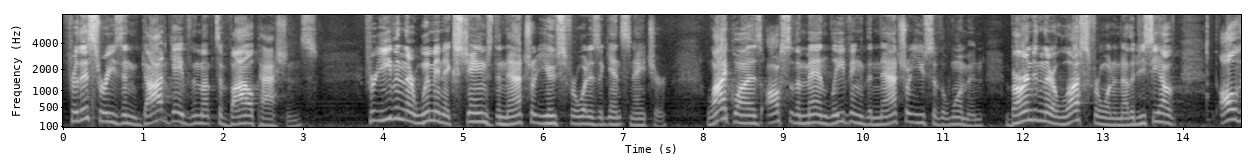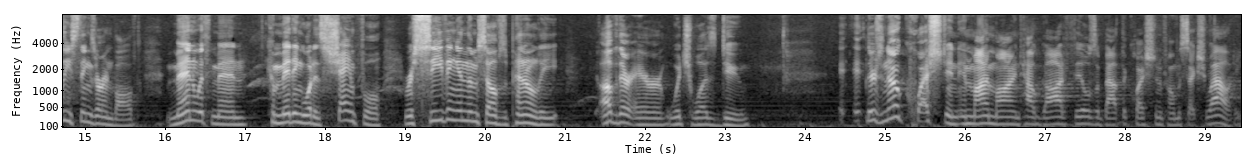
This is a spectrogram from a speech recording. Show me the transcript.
For this reason, God gave them up to vile passions. For even their women exchanged the natural use for what is against nature. Likewise, also the men, leaving the natural use of the woman, burned in their lust for one another. Do you see how all these things are involved? Men with men, committing what is shameful, receiving in themselves the penalty of their error, which was due. It, it, there's no question in my mind how God feels about the question of homosexuality.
